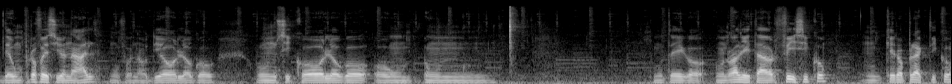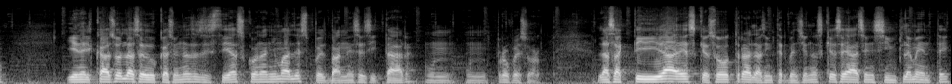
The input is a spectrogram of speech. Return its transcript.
de un profesional, un fonoaudiólogo, un psicólogo o un, un ¿cómo te digo? Un rehabilitador físico, un quiropráctico. Y en el caso de las educaciones asistidas con animales, pues va a necesitar un, profesor. Las actividades, que es otra las intervenciones que se hacen, simplemente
